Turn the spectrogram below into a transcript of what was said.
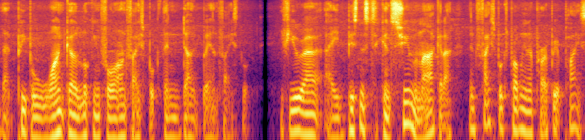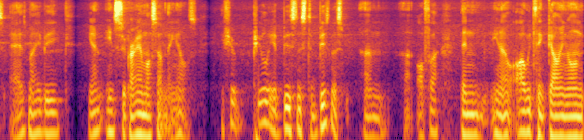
that people won't go looking for on Facebook, then don't be on Facebook. If you are a business to consumer marketer, then Facebook's probably an appropriate place, as maybe you know Instagram or something else. If you're purely a business to business um, uh, offer, then you know I would think going on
